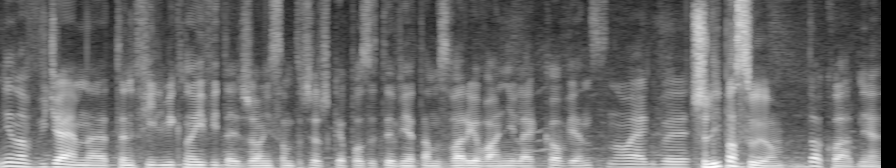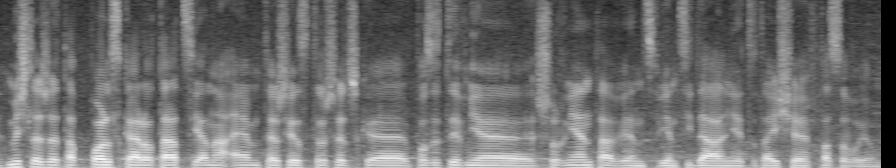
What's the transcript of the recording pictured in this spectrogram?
Nie no, widziałem nawet ten filmik, no i widać, że oni są troszeczkę pozytywnie tam zwariowani lekko, więc no jakby Czyli pasują. dokładnie. Myślę, że ta polska rotacja na M też jest troszeczkę pozytywnie szurnięta, więc, więc idealnie tutaj się wpasowują.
